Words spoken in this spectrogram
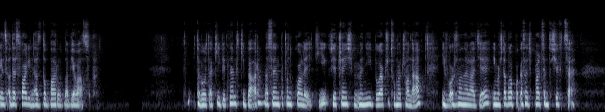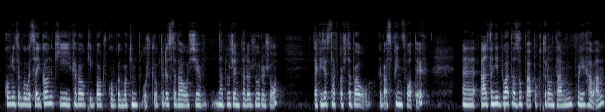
więc odesłali nas do baru dla białasów. To był taki wietnamski bar na samym początku alejki, gdzie część menu była przetłumaczona i wyłożona na ladzie i można było pokazać palcem, co się chce. Głównie to były sajgonki i kawałki boczku w głębokim tłuszczu, które dostawało się na dużym talerzu ryżu. Taki zestaw kosztował chyba z 5 zł, e, ale to nie była ta zupa, po którą tam pojechałam.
